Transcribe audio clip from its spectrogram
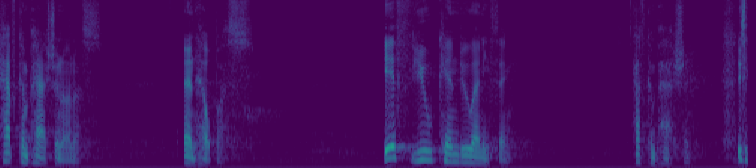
have compassion on us and help us if you can do anything, have compassion. See,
